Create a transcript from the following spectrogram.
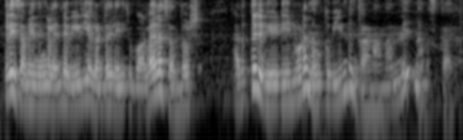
ഇത്രയും സമയം നിങ്ങൾ എന്റെ വീഡിയോ കണ്ടതിൽ എനിക്ക് വളരെ സന്തോഷം. അടുത്തൊരു വീഡിയോയിലൂടെ നമുക്ക് വീണ്ടും കാണാം. നന്ദി നമസ്കാരം.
